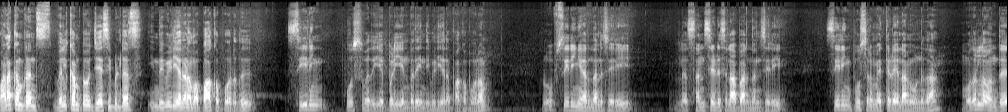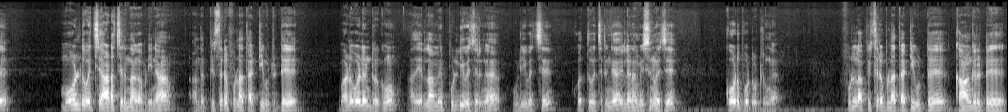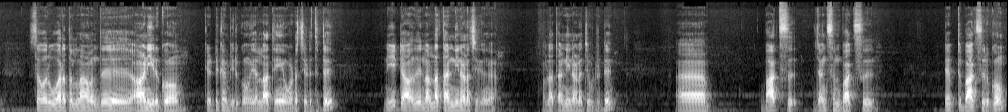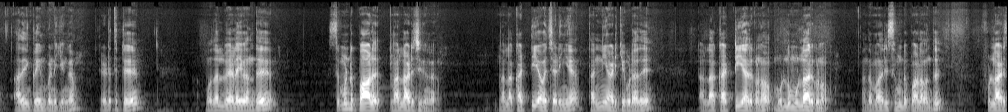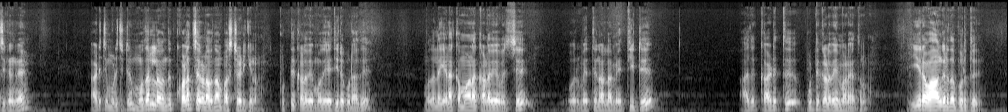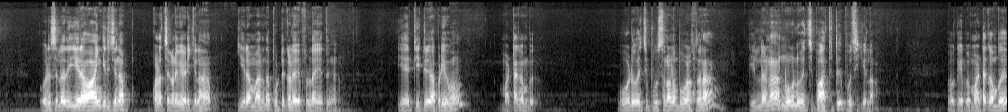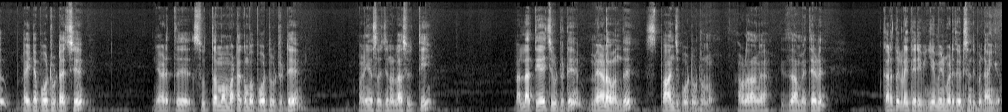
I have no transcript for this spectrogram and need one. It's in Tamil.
வணக்கம் friends welcome to JC builders இந்த வீடியோவில் நம்ம பார்க்க போகிறது சீலிங் பூசுவது எப்படி என்பதை இந்த வீடியோவில் பார்க்க போகிறோம் ரூப் சீலிங்காக இருந்தாலும் சரி இல்லை சன்சைடு ஸ்லாப்பாக இருந்தாலும் சரி சீலிங் பூசுகிற மெத்தடு எல்லாமே ஒன்று தான் முதல்ல வந்து மோல்டு வச்சு அடைச்சிருந்தாங்க அப்படின்னா அந்த பிசுரை ஃபுல்லாக தட்டி விட்டுட்டு வலுவலுன்னு இருக்கும். அது எல்லாமே புள்ளி வச்சுருங்க. உளி வச்சு கொத்து வச்சுருங்க. இல்லைன்னா மிஷின் வச்சு கோடு போட்டு விட்ருங்க ஃபுல்லாக பிசுரை ஃபுல்லாக தட்டி விட்டு காங்கிரீட்டு சவர் ஓரத்துலலாம் வந்து ஆணி இருக்கும் கெட்டு கம்பி இருக்கும் எல்லாத்தையும் உடச்சி எடுத்துட்டு நீட்டாக வந்து நல்லா தண்ணி நனச்சிக்கோங்க. நல்லா தண்ணி நனைச்சி விட்டுட்டு box junction box depth box இருக்கும். அதையும் க்ளீன் பண்ணிக்கோங்க. எடுத்துட்டு முதல் வேலை வந்து சிமெண்ட் பால் நல்லா அடிச்சுக்கோங்க. நல்லா கட்டியாக வச்சு அடிங்க. தண்ணி அடிக்கக்கூடாது. நல்லா கட்டியாக இருக்கணும் முள்ளு முள்ளாக இருக்கணும். அந்த மாதிரி சிமெண்ட் பாலை வந்து ஃபுல்லாக அடிச்சுக்கோங்க. அடித்து முடிச்சுட்டு முதல்ல வந்து குளச்ச கலவை தான் ஃபஸ்ட்டு அடிக்கணும். புட்டு கலவையை முதல் ஏற்றிடக்கூடாது முதல்ல இலக்கமான கலவையை வச்சு ஒரு மெத்து நல்லா மெத்திட்டு அதுக்கு அடுத்து புட்டு கலவையை மேலே ஏற்றணும் ஈரம் வாங்குறத பொறுத்து. ஒரு சிலது ஈரம் வாங்கிருச்சுன்னா குளச்ச கலவை அடிக்கலாம். ஈரமாக இருந்தால் புட்டு கலவை ஃபுல்லாக ஏற்றுங்க ஏற்றிட்டு அப்படியேவும் மட்டக்கம்பு. ஓடு வச்சு பூசினாலும் பூசலாம். இல்லைன்னா நூல் வச்சு பார்த்துட்டு பூசிக்கலாம். ஓகே இப்போ மட்டக்கம்பு லைட்டாக போட்டு விட்டாச்சு. நீ அடுத்து சுத்தமாக மட்டக்கம்பை போட்டு விட்டுட்டு மணியை வச்சு நல்லா சுற்றி நல்லா தேய்ச்சி விட்டுட்டு மேலே வந்து ஸ்பாஞ்சு போட்டு விட்டுறணும். அவ்வளோதாங்க. இதுதான் மெத்தேடு கருத்துக்களை தெரிவிங்க. மீன் எடுத்து சந்திப்பேன் தேங்க்யூ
